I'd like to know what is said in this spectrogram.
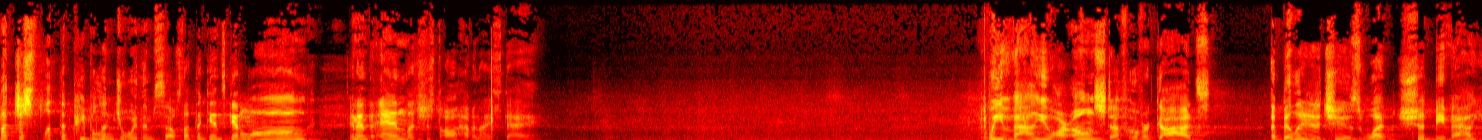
Let just let the people enjoy themselves. Let the kids get along. And in the end, let's just all have a nice day. We value our own stuff over God's ability to choose what should be valued.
